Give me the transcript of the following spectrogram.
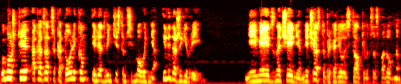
Вы можете оказаться католиком или адвентистом седьмого дня, или даже евреем. «Не имеет значения. Мне часто приходилось сталкиваться с подобным.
